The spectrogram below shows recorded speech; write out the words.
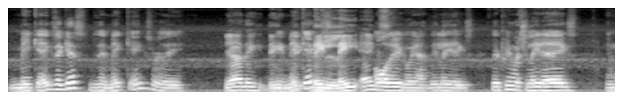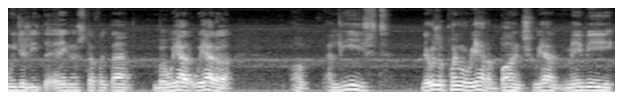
make eggs. I guess. Do they make eggs or they? Yeah, they they They make they, they lay eggs. Oh, there you go. Yeah, they lay eggs. They pretty much laid eggs, and we just eat the eggs and stuff like that. But we had we had a, at least there was a point where we had a bunch. We had maybe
